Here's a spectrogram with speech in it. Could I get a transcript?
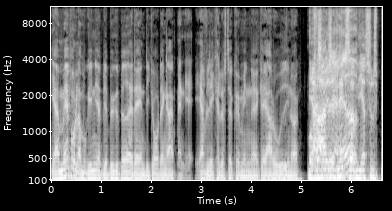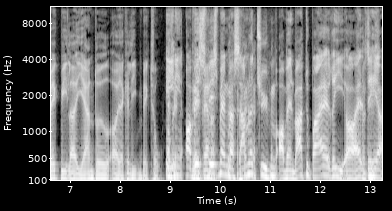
jeg er med på, at Lamborghini bliver bygget bedre i dag, end de gjorde dengang, men jeg, jeg vil ikke have lyst til at køre min uh, Gallardo ud i nok. Jeg, Altså, hvis det jeg lidt havde- sådan, jeg synes begge biler er hjernedøde, og jeg kan lide dem begge to. Enig. Og det hvis, hvis man var samlertypen, og man var Dubai-rig og alt Præcis. det her,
